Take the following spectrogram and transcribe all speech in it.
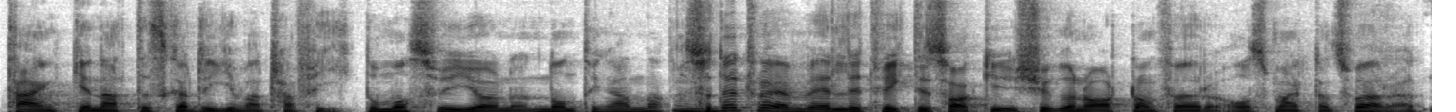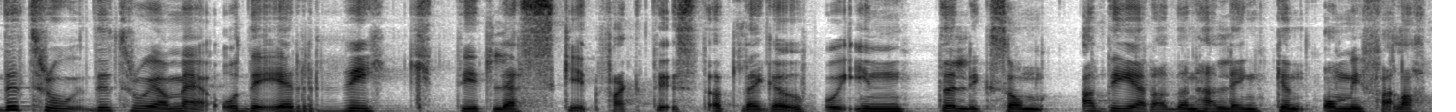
tanken att det ska driva trafik. Då måste vi göra någonting annat. Mm. Så det tror jag är en väldigt viktig sak i 2018 för oss marknadsförare. Det tror, det tror jag med. Och det är riktigt läskigt faktiskt att lägga upp och inte liksom addera den här länken om ifall att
